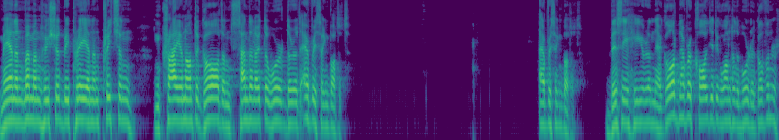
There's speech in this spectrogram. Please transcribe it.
men and women who should be praying and preaching and crying unto God and sending out the word. They're at everything but it. Everything but it busy here and there. God never called you to go on to the Board of Governors.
